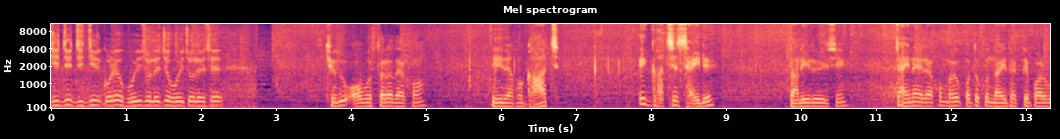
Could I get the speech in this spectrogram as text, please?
ঝিরঝির ঝিরঝির করে হয়ে চলেছে হয়ে চলেছে। শুধু অবস্থাটা দেখো। এই দেখো গাছ। এই গাছের সাইডে দাঁড়িয়ে রয়েছে। চাই না এরকমভাবে কতক্ষণ দাঁড়িয়ে থাকতে পারব।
